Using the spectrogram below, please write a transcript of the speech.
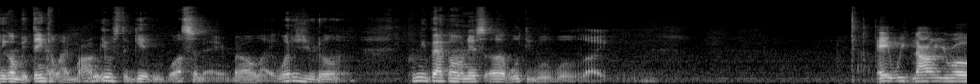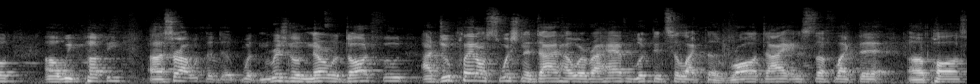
he gonna be thinking like, bro, I'm used to getting what's her name, bro. Like, what is you doing? Put me back on this uh wooty woo woo. Like, eight week, nine year old uh, week puppy. Uh, start out with the, the with original normal dog food. I do plan on switching the diet. However, I have looked into like the raw diet and stuff like that. Uh, pause.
